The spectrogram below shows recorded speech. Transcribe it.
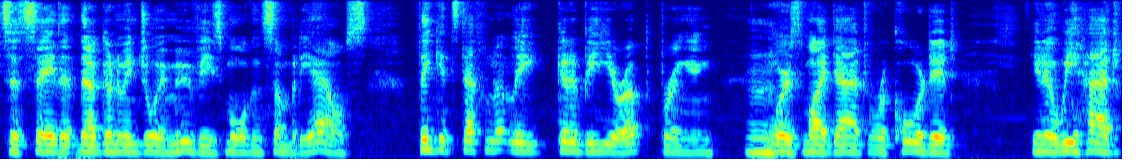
to say that they're going to enjoy movies more than somebody else. I think it's definitely going to be your upbringing. Whereas my dad recorded, you know, we had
